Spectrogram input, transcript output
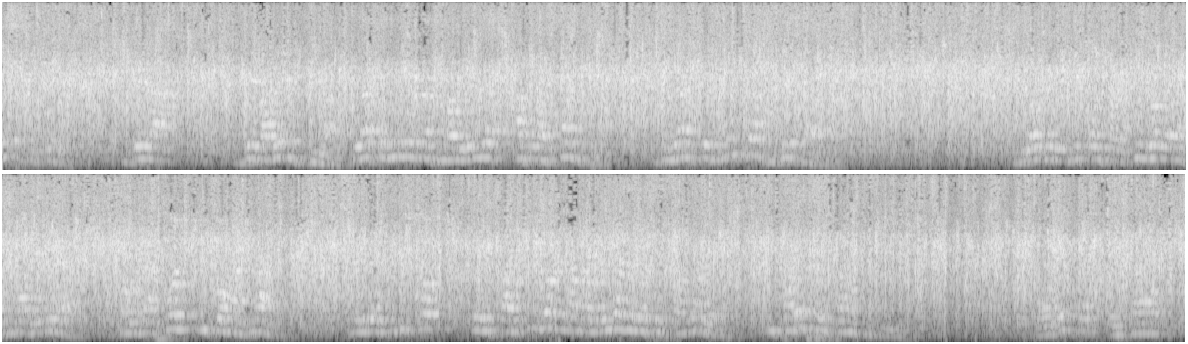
ese PP de, la, Valencia, que ha tenido unas mayorías aplastantes durante muchas décadas. Yo reivindico el partido de las mayorías, con Rajoy y con Aznar. Y reivindico el partido de la mayoría de los españoles. Y por eso estamos aquí. Por eso estamos aquí.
